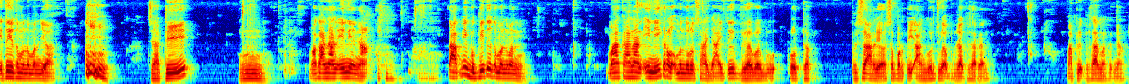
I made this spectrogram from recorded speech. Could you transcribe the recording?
itu ya teman-teman ya. Jadi hmm, makanan ini enak tapi begitu teman-teman. Makanan ini kalau menurut saya itu produk besar ya seperti anggur juga produk besar kan? Pabrik besar maksudnya.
